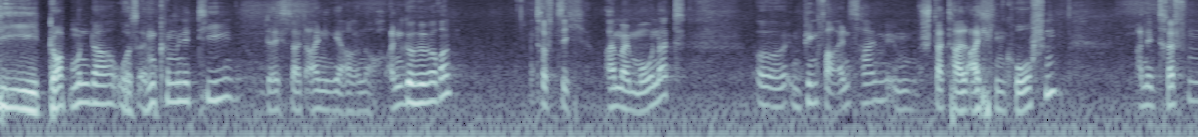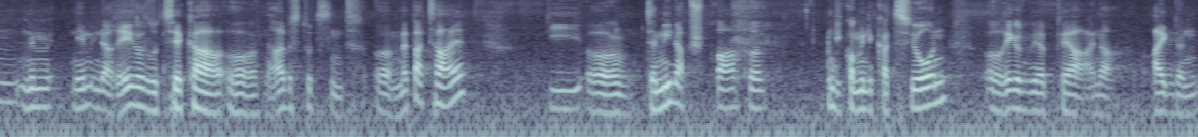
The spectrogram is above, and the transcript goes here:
Die Dortmunder OSM-Community, der ich seit einigen Jahren auch angehöre, trifft sich einmal im Monat äh, im Pink Vereinsheim im Stadtteil Eichlinghofen an den Treffen nehmen in der Regel so circa äh, ein halbes Dutzend äh, Mapper teil. Die äh, Terminabsprache und die Kommunikation regeln wir per einer eigenen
